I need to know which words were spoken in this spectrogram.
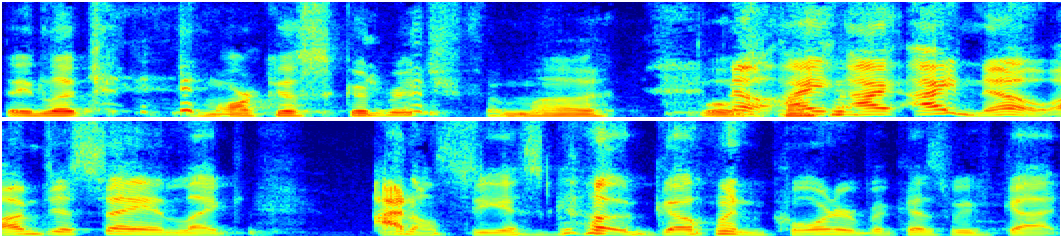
they look Marcus Goodrich from uh, what was No, I, I I know. I'm just saying, like, I don't see us go going corner because we've got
